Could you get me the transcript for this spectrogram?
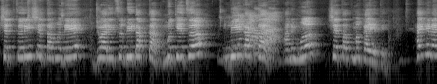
शेतकरी शेतामध्ये ज्वारीचं बी टाकतात मकेचं बी टाकतात आणि मग शेतात मका येते. हाय की नाही?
